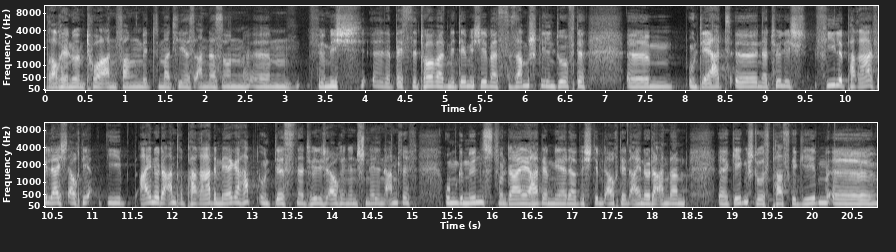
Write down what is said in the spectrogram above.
brauche ja nur im Tor anfangen mit Matthias Andersson. Ähm, für mich äh, der beste Torwart, mit dem ich jeweils zusammenspielen durfte. Ähm, und der hat äh, natürlich viele Parade, vielleicht auch die, die ein oder andere Parade mehr gehabt und das natürlich auch in einen schnellen Angriff umgemünzt. Von daher hat er mir da bestimmt auch den ein oder anderen äh, Gegenstoßpass gegeben. Äh,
